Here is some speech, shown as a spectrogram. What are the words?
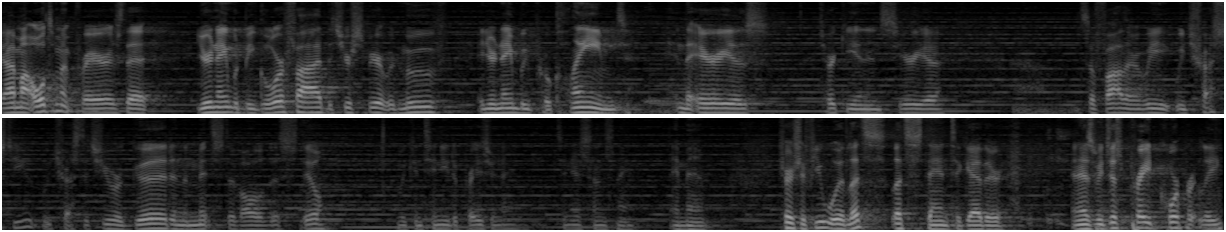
God, my ultimate prayer is that your name would be glorified, that your spirit would move, and your name be proclaimed in the areas, Turkey and in Syria. Um, so, Father, we, we trust you. We trust that you are good in the midst of all of this still. We continue to praise your name. It's in your son's name. Amen. Church, if you would, let's let's stand together. And as we just prayed corporately,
